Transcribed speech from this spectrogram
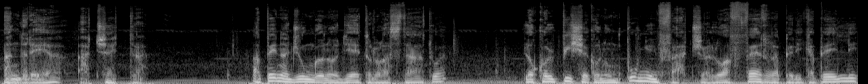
Andrea accetta. Appena giungono dietro la statua, lo colpisce con un pugno in faccia, lo afferra per i capelli,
